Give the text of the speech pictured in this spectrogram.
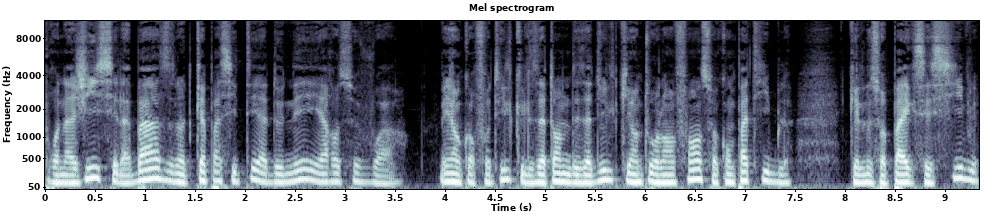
Pour Nagy, c'est la base de notre capacité à donner et à recevoir. Mais encore faut-il que les attentes des adultes qui entourent l'enfant soient compatibles, qu'elles ne soient pas excessibles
